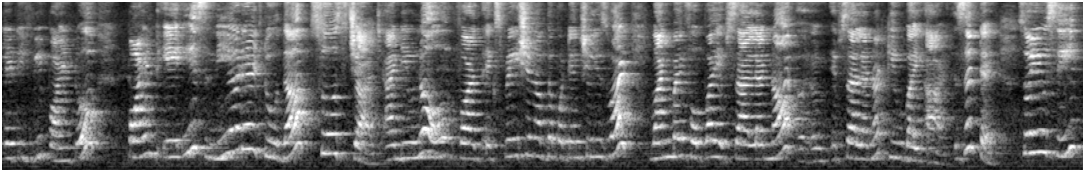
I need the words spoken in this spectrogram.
let it be point O, point A is nearer to the source charge. And you know for the expression of the potential is what? 1 by 4 pi epsilon naught uh, epsilon naught q by r isn't it? So you see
